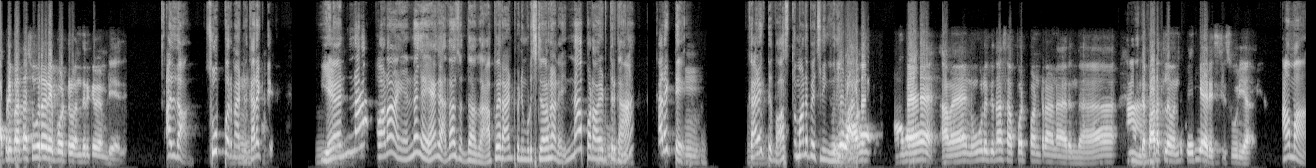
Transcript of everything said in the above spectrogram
அப்படி பார்த்தா சூரரை போட்டு வந்திருக்கவே முடியாது. அதுதான். Super matter. கரெக்ட். என்ன படம்? என்னங்க? ஏங்க அதான் அதான் அப்பவே ரேண்ட் பண்ணி முடிச்சிட்டேன் நானு. என்ன படம் எடுத்திருக்கான்? கரெக்ட். கரெக்ட் வாஸ்தவமான பேச்சு நீங்க சொல்லுங்க அவன் அவன் நூலுக்கு தான் சப்போர்ட் பண்றானா இருந்தா இந்த படத்துல வந்து பெரிய அரிசி சூர்யா. ஆமா.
